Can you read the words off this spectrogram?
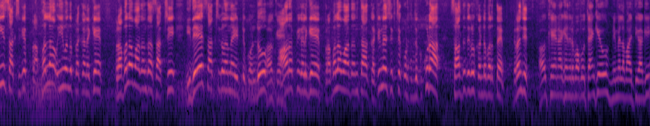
ಈ ಸಾಕ್ಷಿಗೆ ಪ್ರಬಲ ಈ ಒಂದು ಪ್ರಕರಣಕ್ಕೆ ಪ್ರಬಲವಾದಂಥ ಸಾಕ್ಷಿ ಇದೇ ಸಾಕ್ಷಿಗಳನ್ನು ಇಟ್ಟುಕೊಂಡು ಆರೋಪಿಗಳಿಗೆ ಪ್ರಬಲವಾದಂಥ ಕಠಿಣ ಶಿಕ್ಷೆ ಕೊಡ್ತಿದ್ದಕ್ಕೂ ಕೂಡ ಸಾಧ್ಯತೆಗಳು ಕಂಡು ಬರುತ್ತೆ. Ranjith. Okay Nagendra Babu thank you ನಿಮ್ಮೆಲ್ಲ ಮಾಹಿತಿಗಾಗಿ.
